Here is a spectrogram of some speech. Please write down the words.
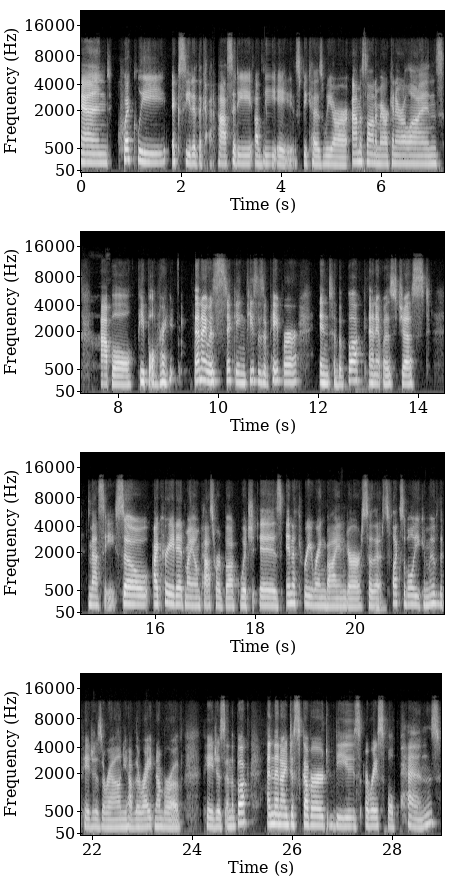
and quickly exceeded the capacity of the A's because we are Amazon, American Airlines, Apple people, right? Then I was sticking pieces of paper into the book and it was just messy. So I created my own password book, which is in a three ring binder so that it's flexible. You can move the pages around, you have the right number of pages in the book. And then I discovered these erasable pens,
